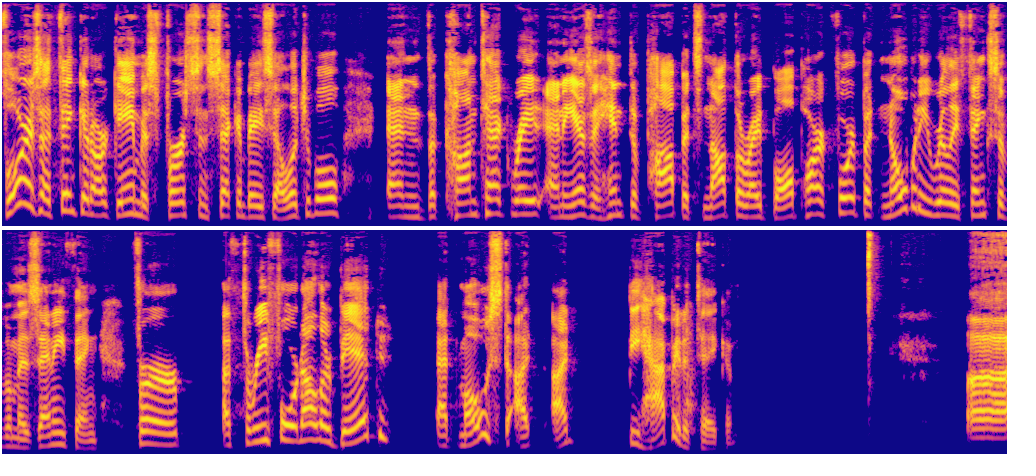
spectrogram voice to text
Flores, I think, in our game is first and second base eligible, and the contact rate, and he has a hint of pop. It's not the right ballpark for it, but nobody really thinks of him as anything. For a three, four dollar bid at most, I, I'd be happy to take him. Uh,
